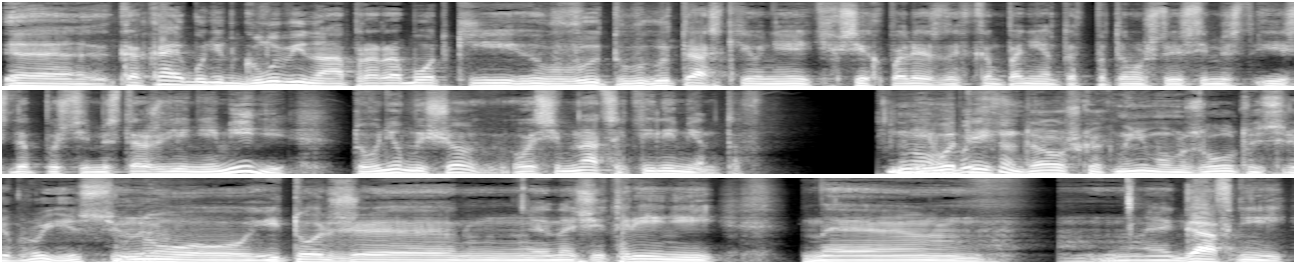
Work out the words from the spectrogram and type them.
э, какая будет глубина проработки, вы- вытаскивания этих всех полезных компонентов, потому что если, если, допустим, месторождение меди, то в нем еще 18 элементов. Ну, и вот обычно, да, уж как минимум золото и серебро есть. всегда. Ну, и тот же, значит, рений, э, гафний,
